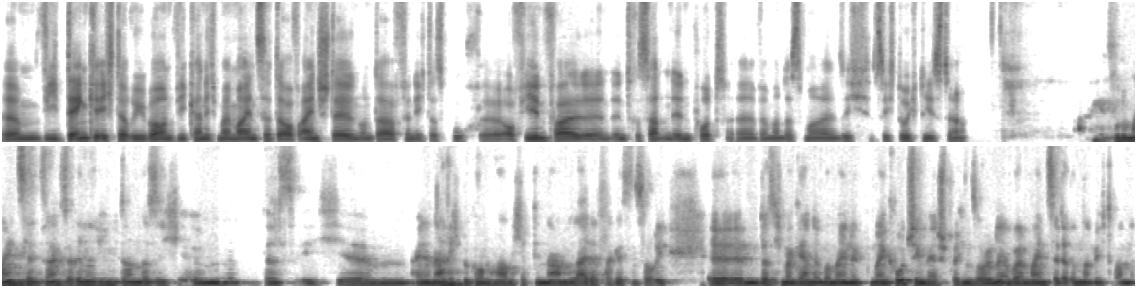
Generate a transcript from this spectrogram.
ähm, wie denke ich darüber und wie kann ich mein Mindset darauf einstellen. Und da finde ich das Buch äh, auf jeden Fall einen interessanten Input, äh, wenn man das mal sich, sich durchliest. Ja. Jetzt, wo du Mindset sagst, erinnere ich mich dann, dass ich, ähm, dass ich ähm, eine Nachricht bekommen habe. Ich habe den Namen leider vergessen, sorry, äh, ähm, dass ich mal gerne über meine, mein Coaching mehr sprechen soll, ne? weil Mindset erinnert mich daran,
